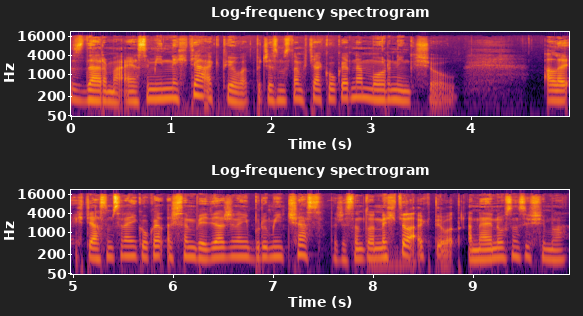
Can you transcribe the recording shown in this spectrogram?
zdarma a já jsem ji nechtěla aktivovat, protože jsem se tam chtěla koukat na morning show. Ale chtěla jsem se na ní koukat, až jsem věděla, že na ní budu mít čas, takže jsem to nechtěla aktivovat. A najednou jsem si všimla,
